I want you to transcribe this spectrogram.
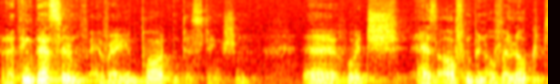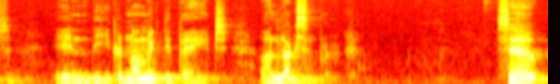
And I think that's a, a very important distinction, uh, which has often been overlooked in the economic debate on Luxemburg. So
